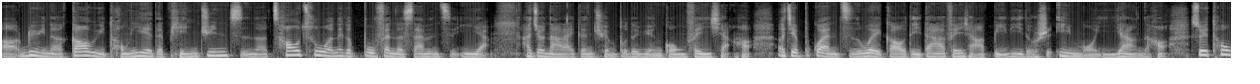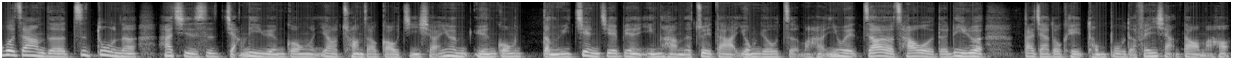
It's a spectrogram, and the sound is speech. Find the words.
呃率呢高于同业的平均值呢，超出了那个部分的三分之一啊，他就拿来跟全部的员工分享哈，而且不管职位高低，大家分享的比例都是一模一样的哈。所以透过这样的制度呢，它其实是奖励员工要创造高绩效，因为员工等于间接变银行的最大拥有者嘛哈，因为只要有超额的利润。大家都可以同步的分享到嘛，哈，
